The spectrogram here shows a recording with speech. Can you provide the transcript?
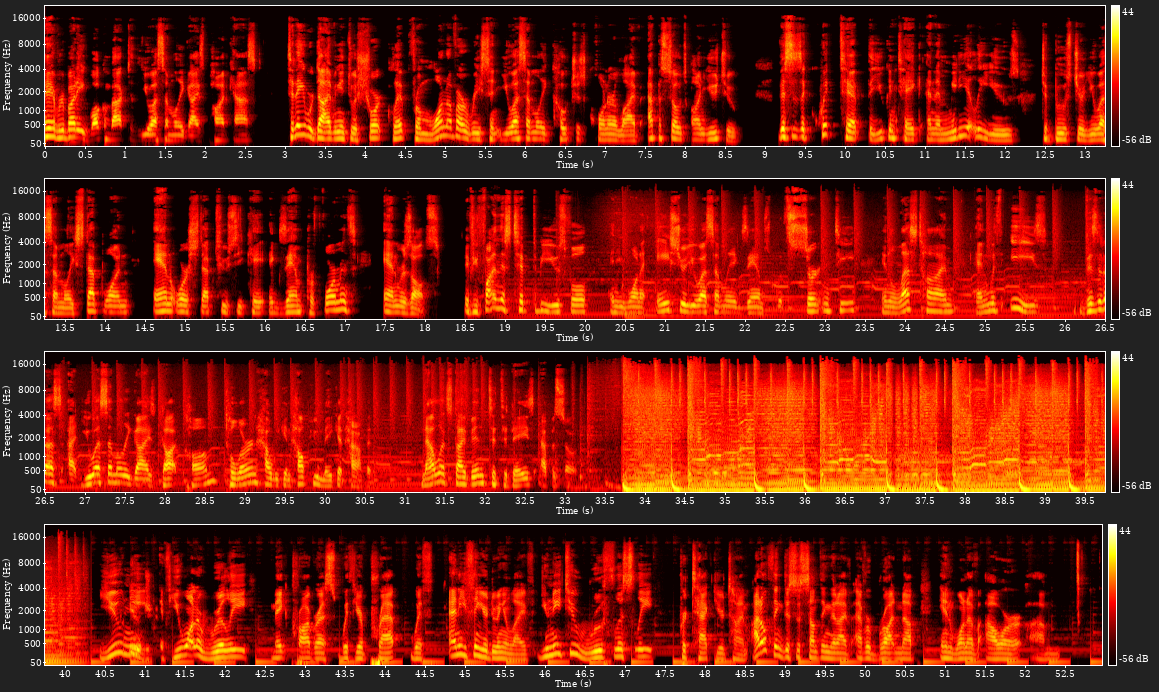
Hey, everybody, welcome back to the USMLE Guys podcast. Today, we're diving into a short clip from one of our recent USMLE Coaches Corner live episodes on YouTube. This is a quick tip that you can take and immediately use to boost your USMLE Step 1 and or Step 2 CK exam performance and results. If you find this tip to be useful and you want to ace your USMLE exams with certainty in less time and with ease, Visit us at usmleguys.com to learn how we can help you make it happen. Now let's dive into today's episode. You need, if you want to really make progress with your prep, with anything you're doing in life, you need to ruthlessly protect your time. I don't think this is something that I've ever brought up in one of our um,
